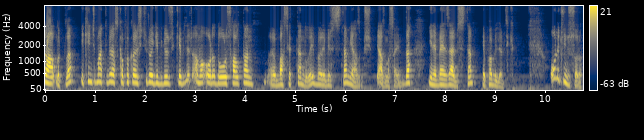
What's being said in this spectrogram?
Rahatlıkla. İkinci madde biraz kafa karıştırıyor gibi gözükebilir ama orada doğrusallıktan e, bahsettiğinden dolayı böyle bir sistem yazmış. Yazmasaydı da yine benzer bir sistem yapabilirdik. 13. soru.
